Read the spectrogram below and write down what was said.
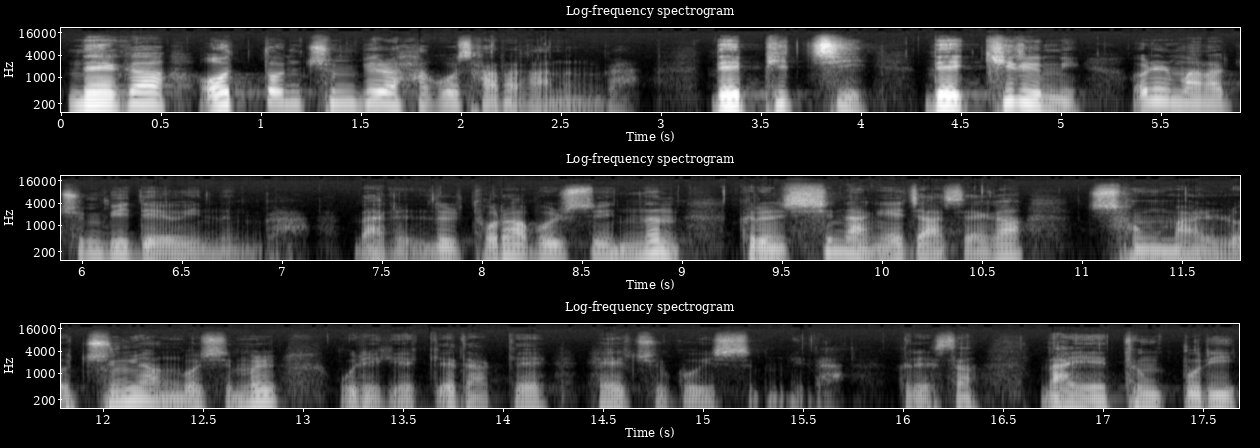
내가 어떤 준비를 하고 살아가는가, 내 빛이, 내 기름이 얼마나 준비되어 있는가, 나를 늘 돌아볼 수 있는 그런 신앙의 자세가 정말로 중요한 것임을 우리에게 깨닫게 해주고 있습니다. 그래서 나의 등불이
